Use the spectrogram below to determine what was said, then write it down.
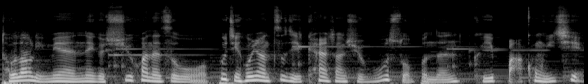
头脑里面那个虚幻的自我，不仅会让自己看上去无所不能，可以把控一切，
